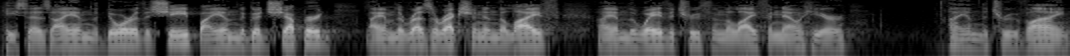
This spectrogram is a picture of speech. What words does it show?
He says, I am the door of the sheep. I am the good shepherd. I am the resurrection and the life. I am the way, the truth, and the life. And now here, I am the true vine.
